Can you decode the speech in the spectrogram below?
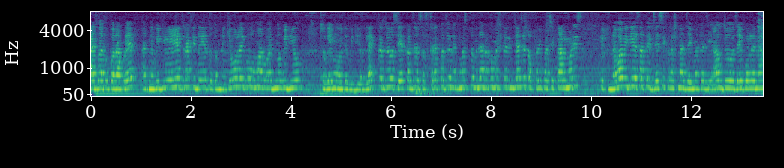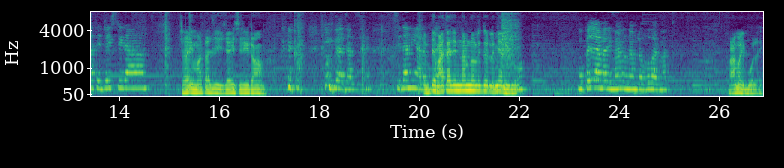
આજ વાત ઉપર આપણે આજનો વીડિયો એ જ રાખી દઈએ. તો તમને કેવો લાગ્યો અમારો આજનો વીડિયો જો ગમ્યો હોય તો વિડીયોને લાઈક કરજો શેર કરજો સબસ્ક્રાઈબ કરજો અને એક મસ્ત મજાના કમેન્ટ કરીને જાજો. તો ફરી પાછી કાલ મળીશ એક નવા વીડિયો સાથે. જય શ્રી કૃષ્ણ જય માતાજી. આવજો જય ભોલેનાથ જય શ્રી રામ. જય માતાજી જય શ્રી રામ. ચાલશે. સીધા નહીં આવે એમ તે માતાજીનું નામ ન લીધું એટલે મેં લીધું હું. પહેલા મારી માનું નામ લઉં હવારમાં. આમાંય બોલાય.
